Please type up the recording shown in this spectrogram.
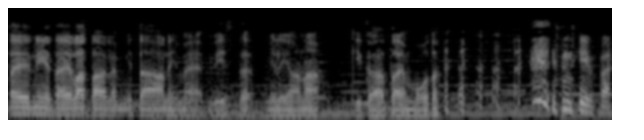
tai tai ei lataile mitään anime 5 miljoonaa gigaa tai muuta. Niinpä.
